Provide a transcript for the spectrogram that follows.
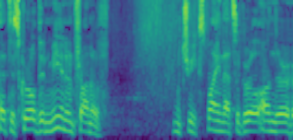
that this girl didn't mian in front of, which we explained that's a girl under,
